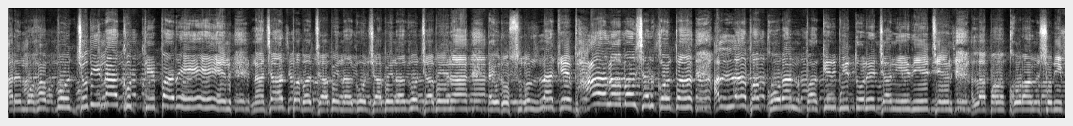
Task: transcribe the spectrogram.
আর মহব্বত যদি না করতে পারেন নাজাত পাওয়া যাবে না গো, যাবে না গো, যাবে না। তাই রসুল্লাহকে ভালোবাসার কথা আল্লাহ পাক কোরআন পাকের ভিতরে জানিয়ে দিয়েছেন। আল্লাহ পাক কোরআন শরীফ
